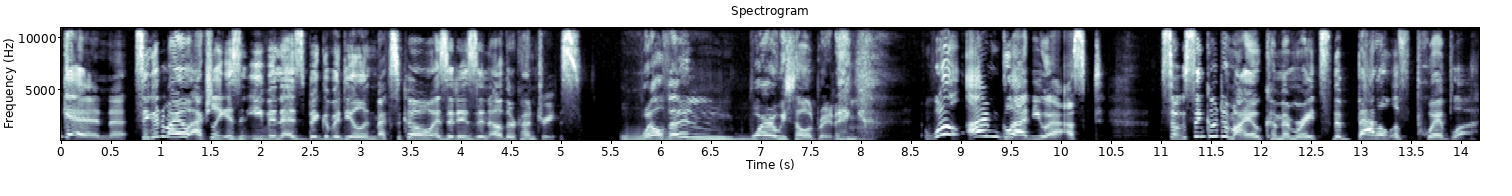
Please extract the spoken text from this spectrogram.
again. Cinco de Mayo actually isn't even as big of a deal in Mexico as it is in other countries. Well, then, why are we celebrating? Well, I'm glad you asked. So, Cinco de Mayo commemorates the Battle of Puebla,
